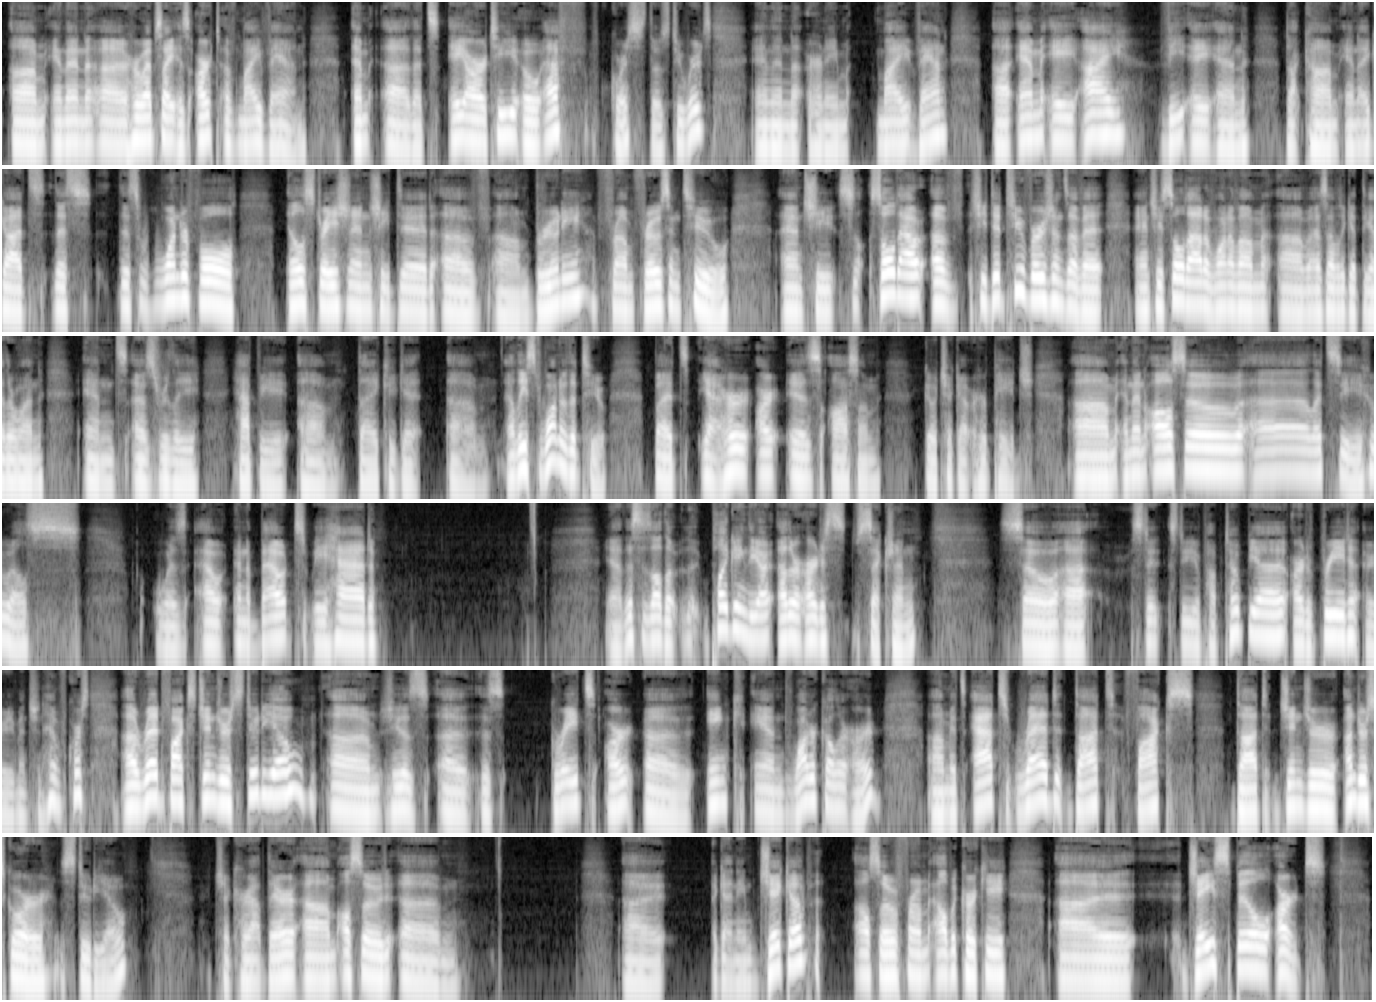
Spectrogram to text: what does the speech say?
Um, and then uh, her website is Art of Maivan. M uh, that's A R T O F, of course, those two words, and then her name Maivan, uh, M A I V A N dot com. And I got this this wonderful illustration she did of um, Bruni from Frozen 2 and she sold out of she did two versions of it and she sold out of one of them um, i was able to get the other one and i was really happy um, that i could get um, at least one of the two. But yeah her art is awesome. Go check out her page. Um, and then also uh, let's see who else was out and about? We had yeah, this is all the plugging the other artists section. So, uh, St- Studio Poptopia, Art of Breed. I already mentioned him, of course. Uh, Red Fox Ginger Studio. Um, she does uh, this great art, uh, ink and watercolor art. Um, it's at red dot fox dot ginger underscore studio. Check her out there. Um, also, um, uh, a guy named Jacob also from Albuquerque. Uh, J Spill Art.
